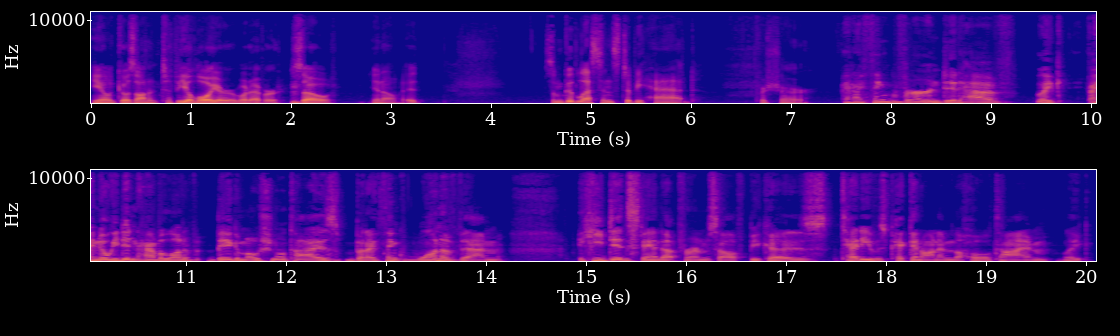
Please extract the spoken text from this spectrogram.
he goes on to be a lawyer or whatever. Mm-hmm. So you know it. Some good lessons to be had, for sure. And I think Vern did have like I know he didn't have a lot of big emotional ties, but I think one of them he did stand up for himself because Teddy was picking on him the whole time. Like,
